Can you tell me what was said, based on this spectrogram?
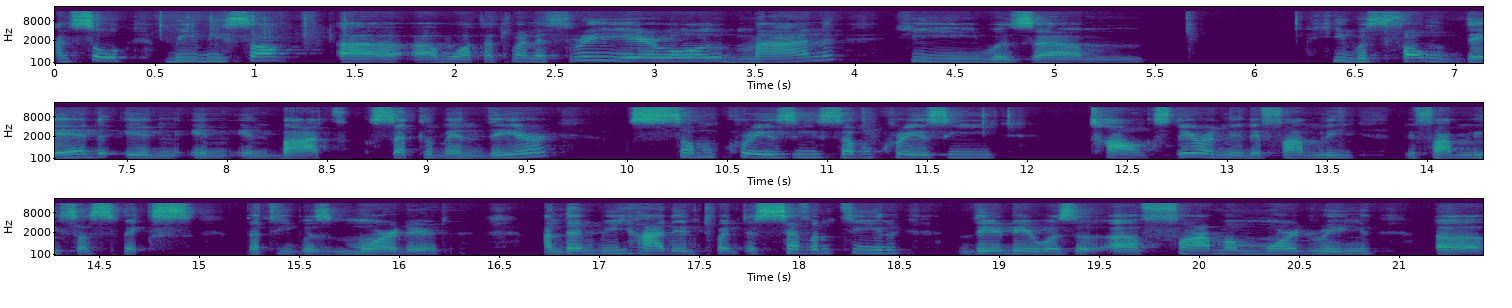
And so we, we saw uh, uh, what a 23 year old man. He was um, he was found dead in in in Bath settlement there. Some crazy some crazy talks there, and the family the family suspects that he was murdered. And then we had in 2017, there, there was a, a farmer murdering, uh,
